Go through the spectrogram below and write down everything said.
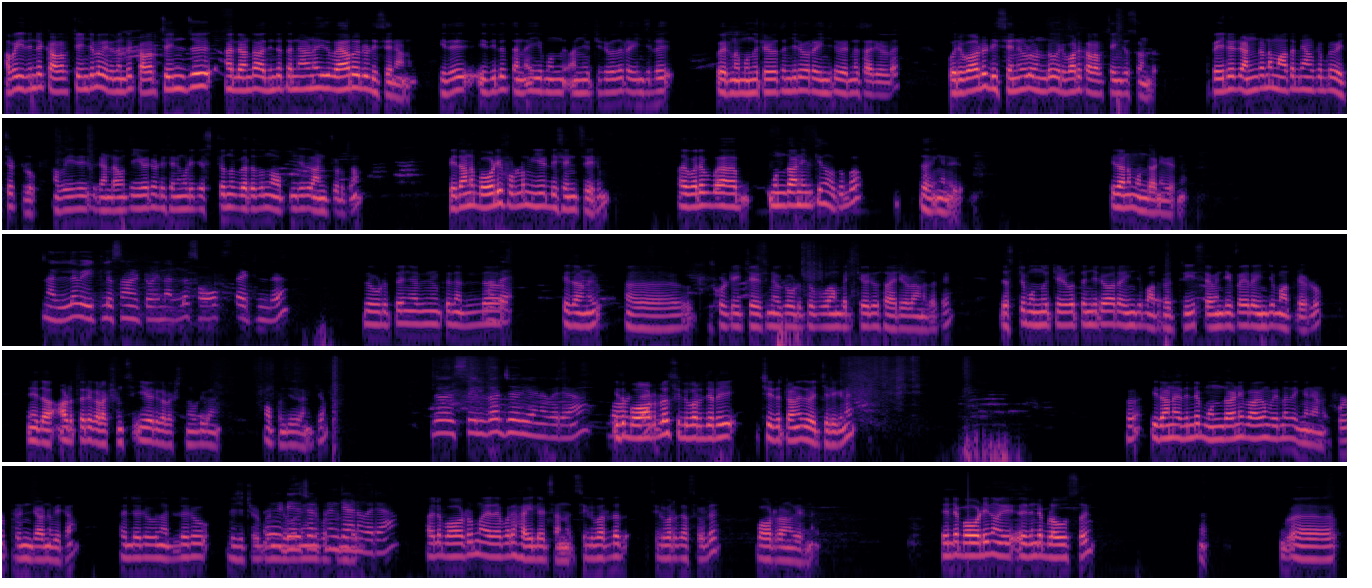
അപ്പോൾ ഇതിന്റെ കളർ ചേഞ്ചുകൾ വരുന്നുണ്ട്. കളർ ചേഞ്ച് അല്ലാണ്ട് അതിന്റെ തന്നെയാണ് ഇത് വേറൊരു ഡിസൈനാണ് ഇത് ഇതിൽ തന്നെ ഈ മുന്ന് അഞ്ഞൂറ്റി ഇരുപത് റേഞ്ചിൽ വരുന്ന മുന്നൂറ്റി എഴുപത്തഞ്ച് രൂപ റേഞ്ചിൽ വരുന്ന സാരികളുടെ ഒരുപാട് ഡിസൈനുകളുണ്ട് ഒരുപാട് കളർ ചേഞ്ചസ് ഉണ്ട്. അപ്പോൾ ഇതിൽ രണ്ടെണ്ണം മാത്രമേ ഞങ്ങൾക്ക് ഇവിടെ വെച്ചിട്ടുള്ളൂ. അപ്പോൾ ഇത് രണ്ടാമത്തെ ഈ ഒരു ഡിസൈൻ കൂടി ജസ്റ്റ് ഒന്ന് വെറുതെ ഒന്ന് ഓപ്പൺ ചെയ്ത് കാണിച്ചു കൊടുക്കാം. അപ്പോൾ ഇതാണ് ബോഡി ഫുള്ളും ഈ ഡിസൈൻസ് വരും. അതുപോലെ മുന്താണിയിലേക്ക് നോക്കുമ്പോൾ ഇതാ ഇങ്ങനെ വരും. ഇതാണ് മുന്താണി വരുന്നത്. നല്ല വെയിറ്റ്ലെസ് ആണ് കേട്ടോ. നല്ല സോഫ്റ്റ് ആയിട്ടുണ്ട്. ഇത് കൊടുത്തു കഴിഞ്ഞാൽ നിങ്ങൾക്ക് നല്ല ഇതാണ്. സ്കൂൾ ടീച്ചേഴ്സിനൊക്കെ കൊടുത്ത് പോകാൻ പറ്റിയ ഒരു സാരികളാണ് ഇതൊക്കെ. ജസ്റ്റ് മുന്നൂറ്റി എഴുപത്തഞ്ച് രൂപ റേഞ്ച് മാത്രമേ ത്രീ സെവന്റി ഫൈവ് റേഞ്ച് മാത്രമേ ഉള്ളൂ. ഇനി ഇതാ അടുത്തൊരു കളക്ഷൻസ് ഈ ഒരു കളക്ഷൻ കൂടി ഓപ്പൺ ചെയ്ത് കാണിക്കാം. ഇത് സിൽവർ ജെറിയാണ് വരിക ഇത് ബോർഡർ സിൽവർ ജെറി ചെയ്തിട്ടാണ് ഇത് വെച്ചിരിക്കുന്നത് ഇതാണ് ഇതിന്റെ മുന്താണി ഭാഗം വരുന്നത് ഇങ്ങനെയാണ്. ഫുൾ പ്രിന്റ് ആണ് വരിക അതിന്റെ ഒരു നല്ലൊരു digital print digital print print ആണ് വരിക അതിൽ ബോർഡറും അതേപോലെ ഹൈലൈറ്റ്സ് ആണ്. സിൽവറിന്റെ സിൽവർ കസവിൽ ബോർഡറാണ് വരുന്നത്. ഇതിന്റെ ബോഡി ഇതിന്റെ ബ്ലൗസ്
